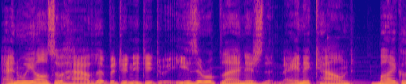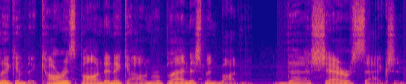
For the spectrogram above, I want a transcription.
and we also have the opportunity to easily replenish the main account by clicking the corresponding account replenishment button, the shares section.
